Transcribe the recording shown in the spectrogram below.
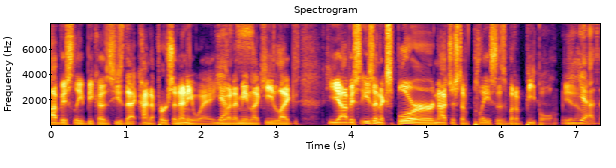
Obviously, because he's that kind of person anyway. You know what I mean? Like he like he obviously he's an explorer, not just of places but of people. You know? Yes,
